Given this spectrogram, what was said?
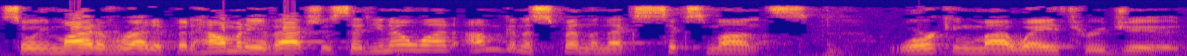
so we might have read it, but how many have actually said, you know what, I'm going to spend the next six months working my way through Jude?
